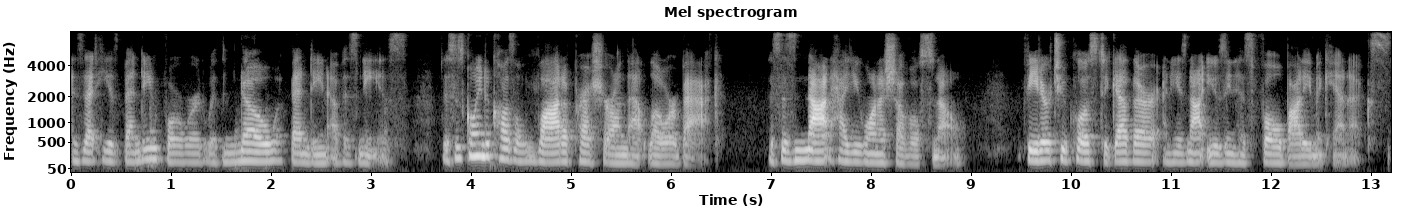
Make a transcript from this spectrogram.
is that he is bending forward with no bending of his knees. This is going to cause a lot of pressure on that lower back. This is not how you want to shovel snow. Feet are too close together and he's not using his full body mechanics.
